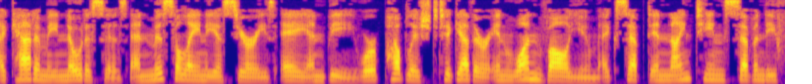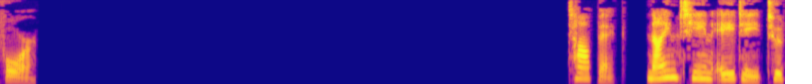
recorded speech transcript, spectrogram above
Academy notices and miscellaneous series A and B were published together in one volume except in 1974. Topic. 1980 to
